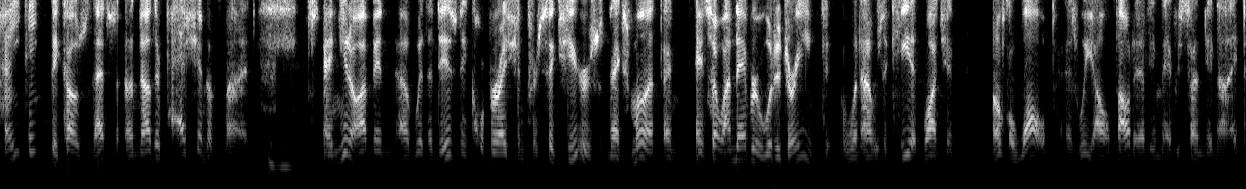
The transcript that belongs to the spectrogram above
painting because that's another passion of mine. And you know, I've been uh, with the Disney Corporation for six years next month, and and so I never would have dreamed when I was a kid watching Uncle Walt, as we all thought of him every Sunday night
